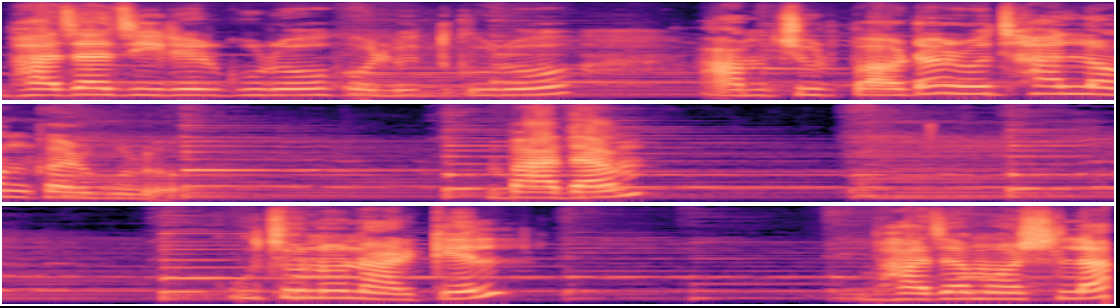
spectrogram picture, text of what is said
ভাজা জিরের গুঁড়ো, হলুদ গুঁড়ো, আমচুর পাউডার ও ঝাল লঙ্কার গুঁড়ো, বাদাম, কুচনো নারকেল, ভাজা মশলা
